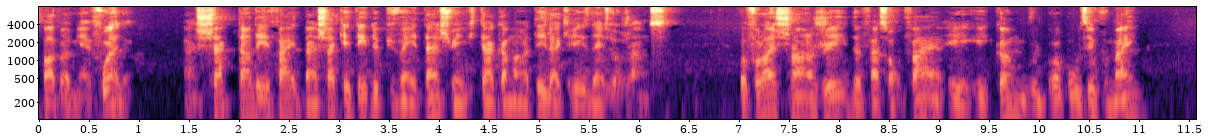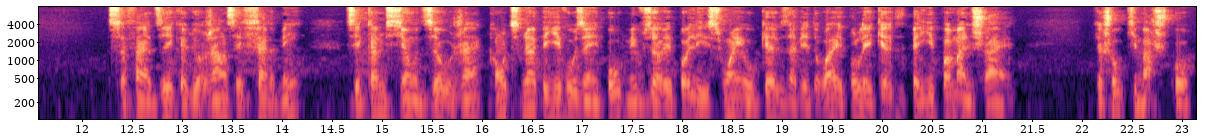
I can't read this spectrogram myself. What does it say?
c'est pas la première fois. À chaque temps des fêtes, à chaque été depuis 20 ans, je suis invité à commenter la crise des urgences. Il va falloir changer de façon de faire et, et comme vous le proposez vous-même, se faire dire que l'urgence est fermée, c'est comme si on disait aux gens, continuez à payer vos impôts, mais vous n'aurez pas les soins auxquels vous avez droit et pour lesquels vous payez pas mal cher quelque chose qui marche pas.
